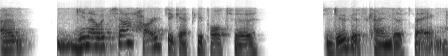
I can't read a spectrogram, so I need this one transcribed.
uh, you know, it's not hard to get people to to do this kind of thing.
